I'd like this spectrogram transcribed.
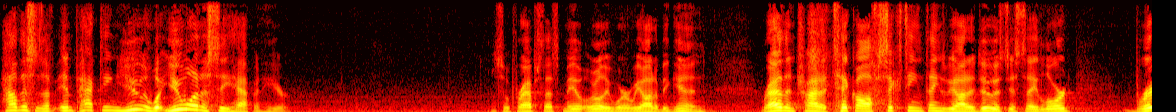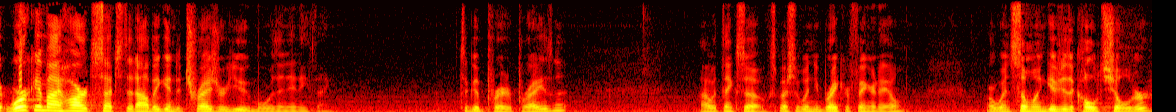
how this is impacting you and what you want to see happen here. So perhaps that's really where we ought to begin. Rather than try to tick off 16 things we ought to do, is just say, Lord, work in my heart such that I'll begin to treasure you more than anything. It's a good prayer to pray, isn't it? I would think so, especially when you break your fingernail, or when someone gives you the cold shoulder,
